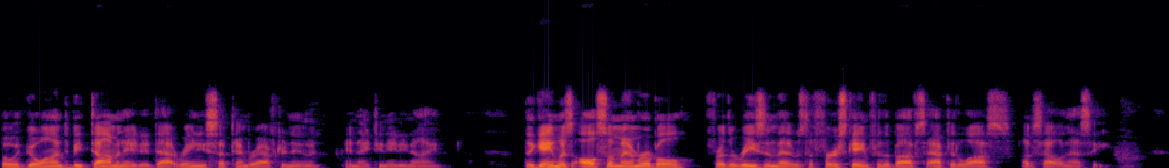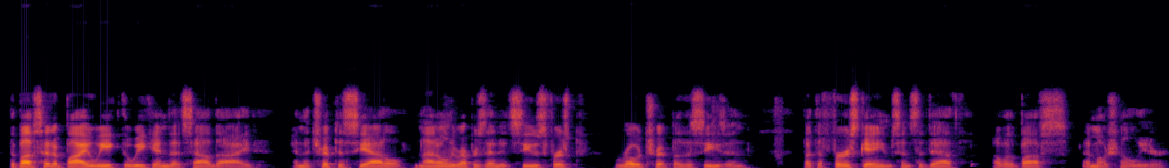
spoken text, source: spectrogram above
but would go on to be dominated that rainy September afternoon in 1989. The game was also memorable for the reason that it was the first game for the Buffs after the loss of Sal The Buffs had a bye week the weekend that Sal died, and the trip to Seattle not only represented CU's first road trip of the season, but the first game since the death of the Buffs' emotional leader.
